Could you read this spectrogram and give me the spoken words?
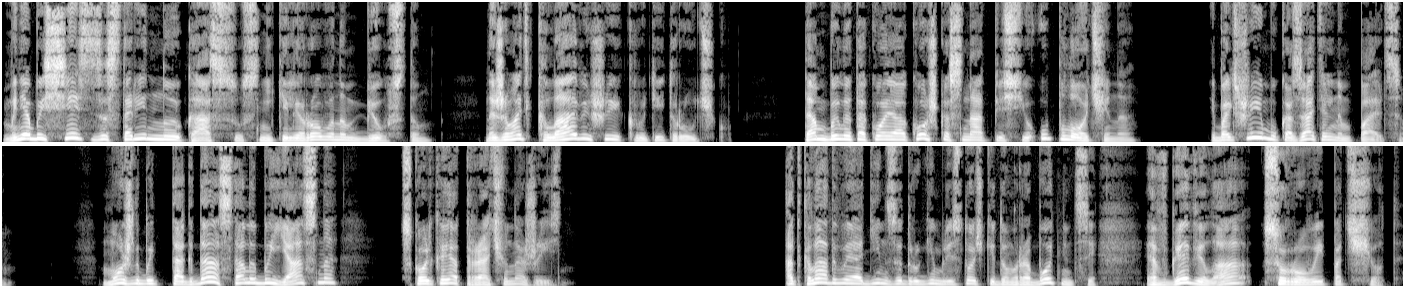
Мне бы сесть за старинную кассу с никелированным бюстом, нажимать клавиши и крутить ручку. Там было такое окошко с надписью «Уплочено» и большим указательным пальцем. Может быть, тогда стало бы ясно, сколько я трачу на жизнь. Откладывая один за другим листочки домработницы, ФГ вела суровый подсчет.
